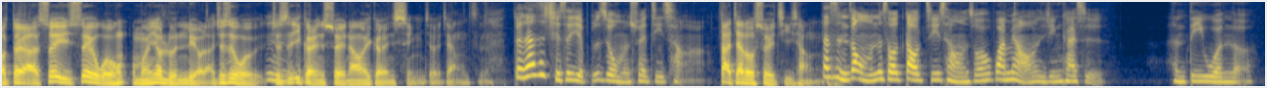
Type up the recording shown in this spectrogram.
哦，对啊，所以所以我我们又轮流了，就是我就是一个人睡，然后一个人醒，就这样子。对，但是其实也不是只有我们睡机场啊，大家都睡机场。但是你知道，我们那时候到机场的时候，外面好像已经开始很低温了。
